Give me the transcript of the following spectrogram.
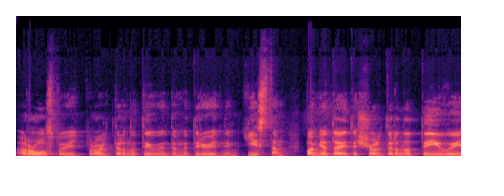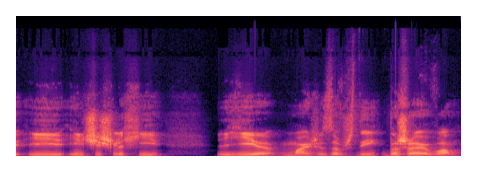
розповідь про альтернативи ендометріоїдним кістам. Пам'ятайте, що альтернативи і інші шляхи є майже завжди. Бажаю вам,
